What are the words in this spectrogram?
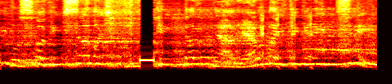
people smoking so much fucking dope down here. I'm amazed you can even see.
